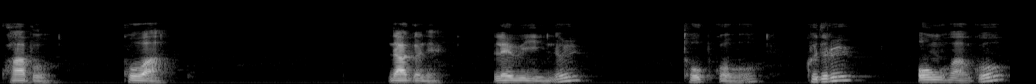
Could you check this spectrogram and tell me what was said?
과부, 고아, 나그네, 레위인을 돕고 그들을 옹호하고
